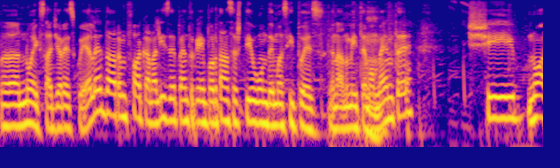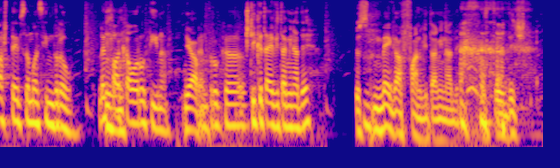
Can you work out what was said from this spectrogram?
Uh, Nu exagerez cu ele, dar îmi fac analize pentru că e important să știu unde mă situez în anumite Mhm. momente și nu aștept să mă simt rău. Le fac ca o rutină. Mhm. Ia. Pentru că Știi cât ai vitamina D? Eu sunt mega fan vitamina D. Este, deci,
